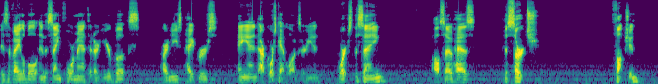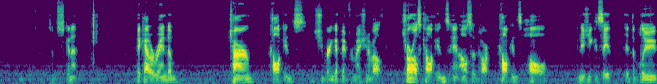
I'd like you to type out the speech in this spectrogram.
is available in the same format that our yearbooks, our newspapers, and our course catalogs are in. Works the same, also has the search function. So I'm just going to pick out a random term, Calkins. It Should bring up information about Charles Calkins and also Calkins Hall. And as you can see, the blue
